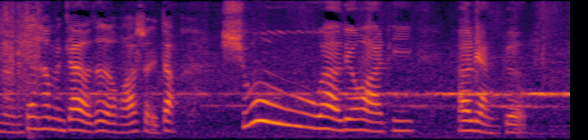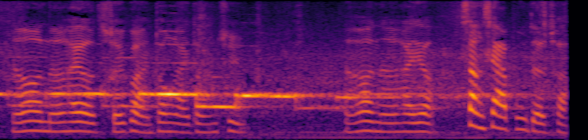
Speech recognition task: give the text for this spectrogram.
那你看他们家有这个滑水道，咻，还有溜滑梯，还有两个，然后呢，还有水管通来通去，然后呢，还有上下铺的床，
